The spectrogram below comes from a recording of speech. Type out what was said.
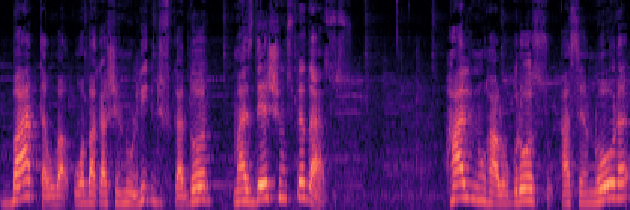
bata o abacaxi no liquidificador, mas deixe uns pedaços. Rale no ralo grosso a cenoura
